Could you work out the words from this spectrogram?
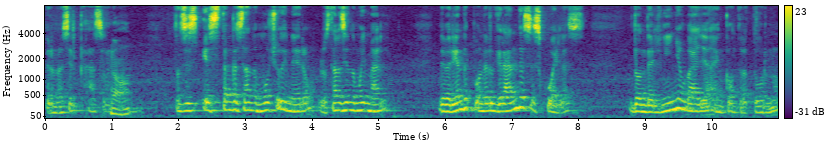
pero no es el caso. No. Entonces están gastando mucho dinero, lo están haciendo muy mal. Deberían de poner grandes escuelas donde el niño vaya en contraturno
